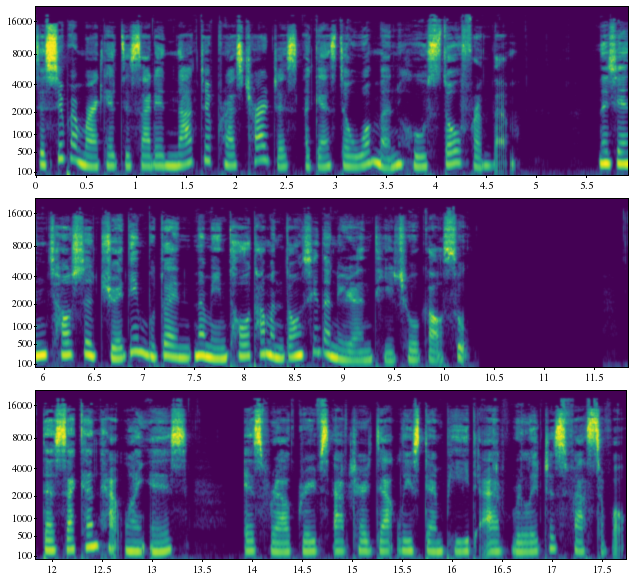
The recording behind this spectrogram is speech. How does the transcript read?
the supermarket decided not to press charges against a woman who stole from them. 那间超市决定不对那名偷他们东西的女人提出告诉。The second headline is Israel grieves after deadly stampede at religious festival.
